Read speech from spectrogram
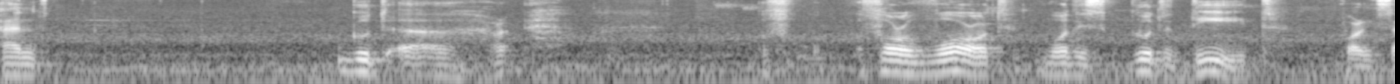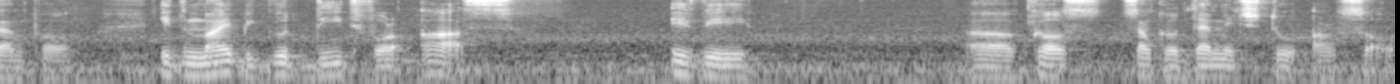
And good uh, for a word what is good deed for example it might be good deed for us if we uh, cause some kind of damage to our soul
